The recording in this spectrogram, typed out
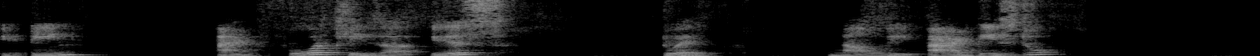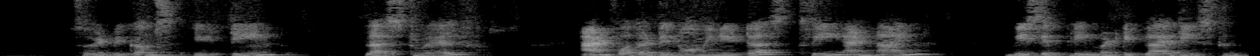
18 and 4 threes are is 12. Now we add these two. So it becomes 18 plus 12 and for the denominators 3 and 9 we simply multiply these two.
